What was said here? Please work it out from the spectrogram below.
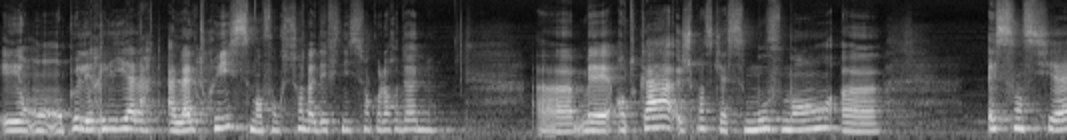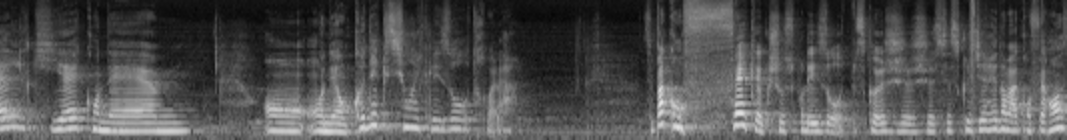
Et on, peut les relier à la- à l'altruisme en fonction de la définition qu'on leur donne. Euh, mais en tout cas, je pense qu'il y a ce mouvement euh, essentiel qui est qu'on est, euh, on, est en connexion avec les autres, voilà. C'est pas qu'on fait quelque chose pour les autres, parce que je, c'est ce que je dirais dans ma conférence.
